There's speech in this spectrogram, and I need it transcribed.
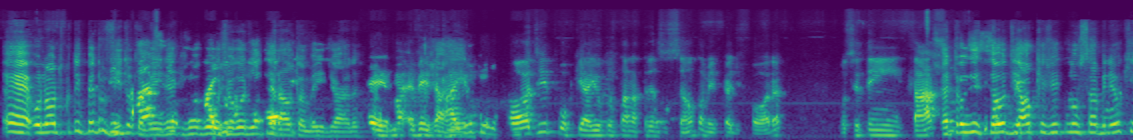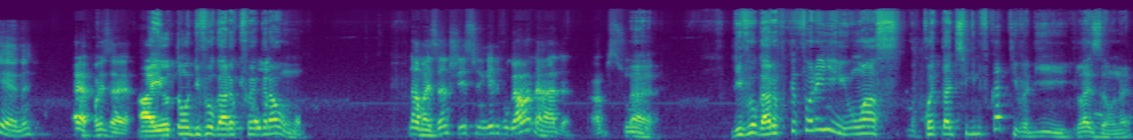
É, o Náutico tem Pedro Vitor também, né? Que jogou, jogou de lateral pode. também já, né? É, mas, veja, Ailton não pode, porque Ailton está na transição, também fica de fora. Você tem Tasso. É a transição de algo que a gente não sabe nem o que é, né? É, pois é. Ailton divulgaram que foi grau 1. Não, mas antes disso ninguém divulgava nada. Absurdo. É. Divulgaram porque foi uma quantidade significativa de lesão, né?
